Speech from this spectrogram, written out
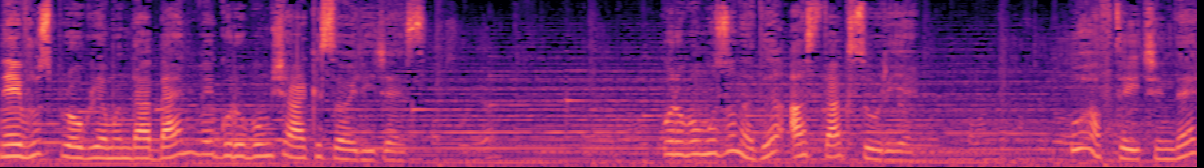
Nevruz programında ben ve grubum şarkı söyleyeceğiz. Grubumuzun adı Astak Suriye. Bu hafta içinde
